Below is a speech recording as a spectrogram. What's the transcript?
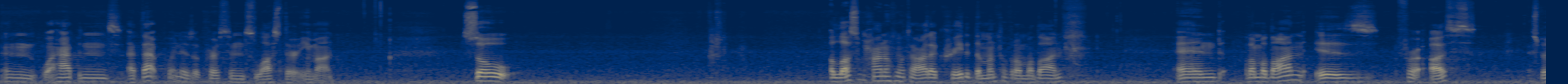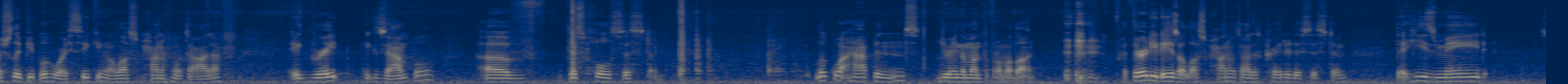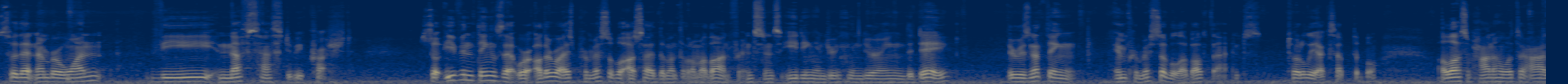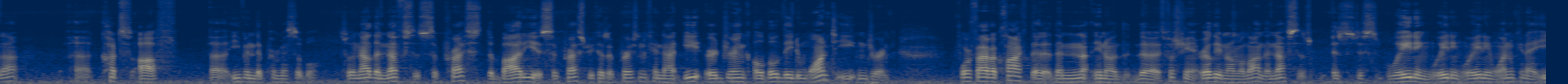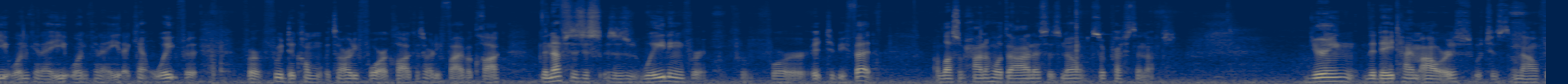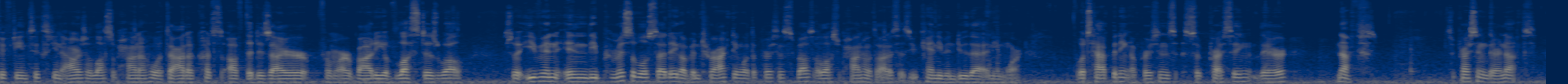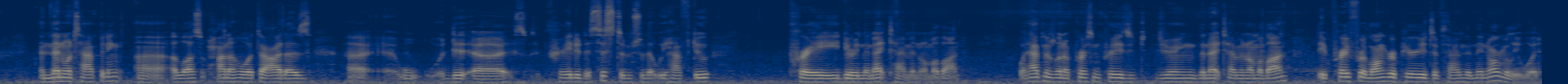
And what happens at that point is a person's lost their iman. So, Allah subhanahu wa ta'ala created the month of Ramadan, and Ramadan is for us, especially people who are seeking Allah subhanahu wa ta'ala, a great example of this whole system. Look what happens during the month of Ramadan. for 30 days, Allah subhanahu wa ta'ala has created a system that He's made so that number one, the nafs has to be crushed. So even things that were otherwise permissible outside the month of Ramadan, for instance, eating and drinking during the day, there is nothing impermissible about that. It's totally acceptable. Allah subhanahu wa ta'ala uh, cuts off uh, even the permissible. So now the nafs is suppressed, the body is suppressed because a person cannot eat or drink although they want to eat and drink. Four or five o'clock, the, the you know the especially in early Ramadan, the nafs is, is just waiting, waiting, waiting. When can I eat? When can I eat? When can I eat? I can't wait for for food to come. It's already four o'clock. It's already five o'clock. The nafs is just is just waiting for, for for it to be fed. Allah Subhanahu wa Taala says no, suppress the nafs during the daytime hours, which is now 15, 16 hours, Allah subhanahu wa ta'ala cuts off the desire from our body of lust as well. So even in the permissible setting of interacting with a person's spouse, Allah subhanahu wa ta'ala says you can't even do that anymore. What's happening? A person's suppressing their nafs. Suppressing their nafs. And then what's happening? Uh, Allah subhanahu wa ta'ala's uh, uh, created a system so that we have to pray during the nighttime in Ramadan. What happens when a person prays during the nighttime in Ramadan? They pray for longer periods of time than they normally would.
